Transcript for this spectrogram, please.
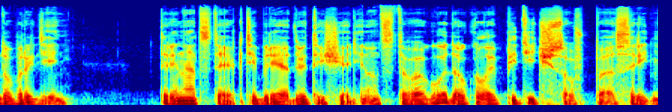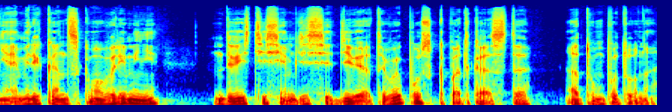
Добрый день. 13 октября 2011 года, около 5 часов по среднеамериканскому времени, 279 выпуск подкаста от Умпутуна.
